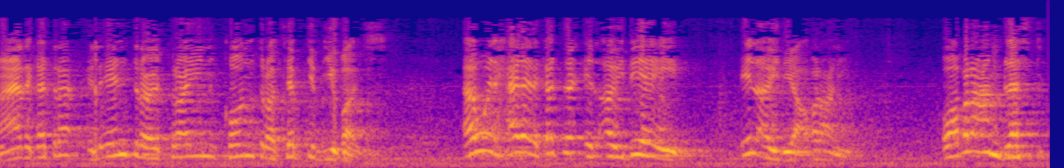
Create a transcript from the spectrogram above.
معايا يا دكاترة؟ ال intrauterine contraceptive device أول حاجة يا دكاترة ال idea إيه إيه؟ ال idea عبارة عن إيه؟ هو عبارة عن بلاستيك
